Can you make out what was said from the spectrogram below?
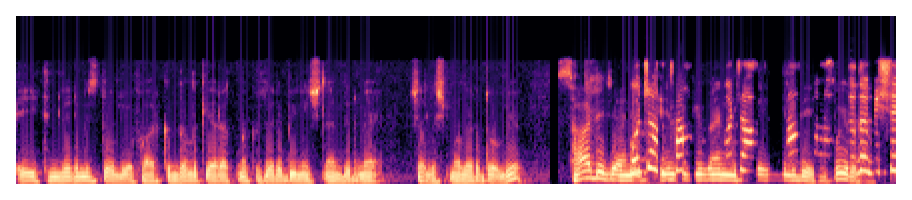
eğitimlerimiz de oluyor. Farkındalık yaratmak üzere bilinçlendirme çalışmaları da oluyor. Sadece hani hocam, tam, güvenlikle hocam, ilgili değil. Buyurun. da bir şey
